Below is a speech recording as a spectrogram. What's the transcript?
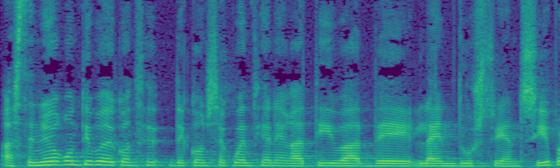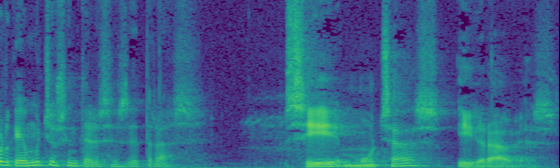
¿has tenido algún tipo de, de consecuencia negativa de la industria en sí? Porque hay muchos intereses detrás. Sí, muchas y graves.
